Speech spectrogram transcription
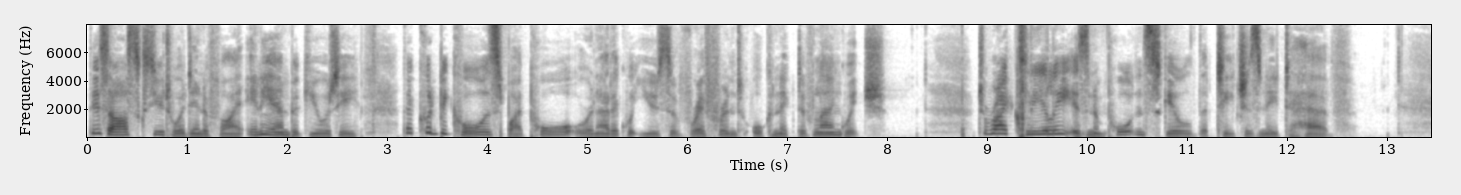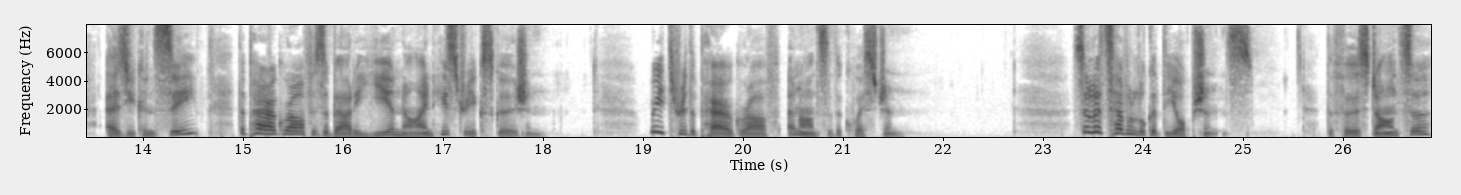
This asks you to identify any ambiguity that could be caused by poor or inadequate use of referent or connective language. To write clearly is an important skill that teachers need to have. As you can see, the paragraph is about a Year 9 history excursion. Read through the paragraph and answer the question. So let's have a look at the options. The first answer,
